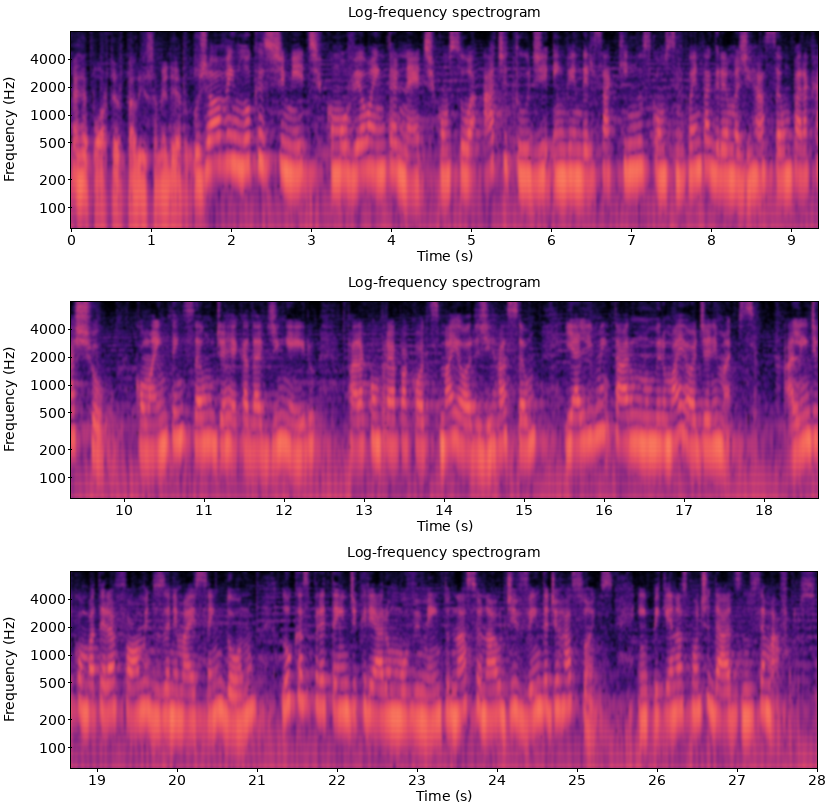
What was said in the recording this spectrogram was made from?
é a repórter Thalissa Medeiros. O jovem Lucas Schmidt comoveu a internet com sua atitude em vender saquinhos com 50 gramas de ração para cachorro, com a intenção de arrecadar dinheiro para comprar pacotes maiores de ração e alimentar um número maior de animais. Além de combater a fome dos animais sem dono, Lucas pretende criar um movimento nacional de venda de rações, em pequenas quantidades nos semáforos.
